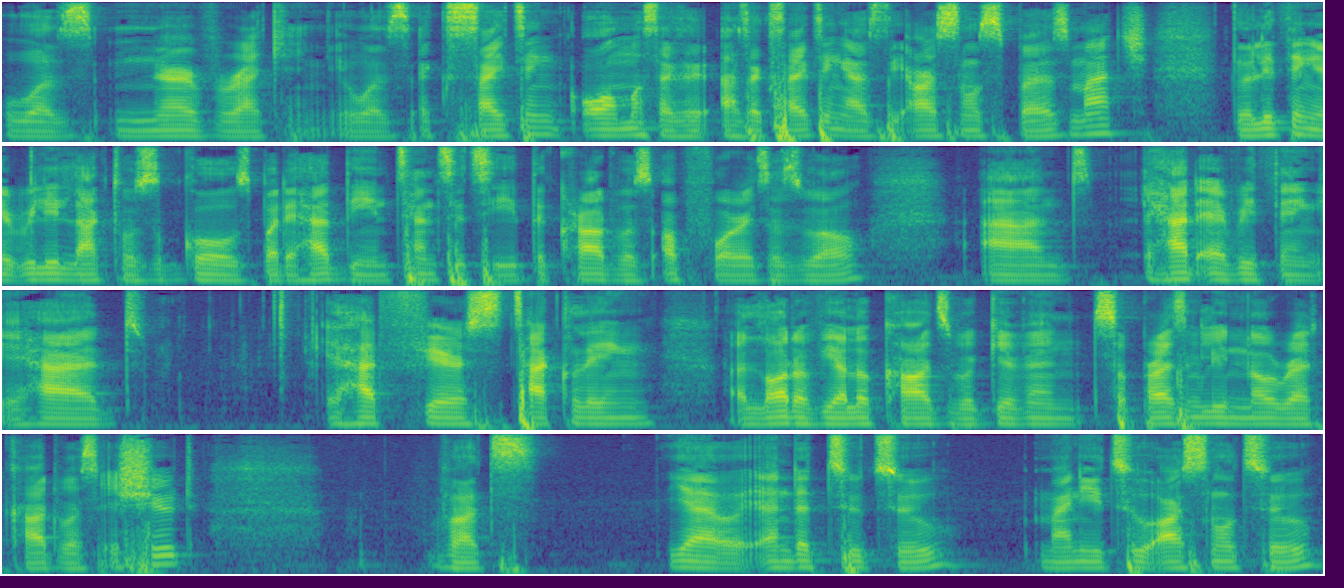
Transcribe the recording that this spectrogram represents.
was nerve wracking. It was exciting, almost as, as exciting as the Arsenal Spurs match. The only thing it really lacked was goals, but it had the intensity. The crowd was up for it as well. And it had everything. It had it had fierce tackling. A lot of yellow cards were given. Surprisingly, no red card was issued. But yeah, it ended 2 2. Manu 2, Arsenal 2.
